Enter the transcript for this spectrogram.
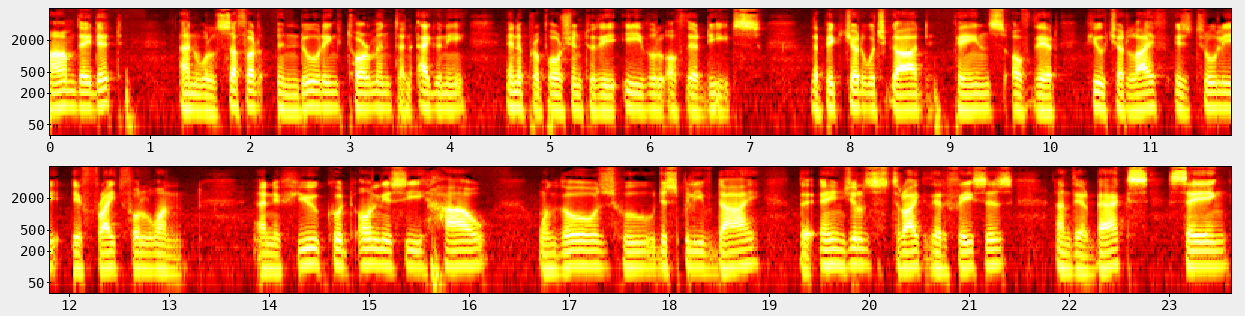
harm they did, and will suffer enduring torment and agony in a proportion to the evil of their deeds. The picture which God paints of their future life is truly a frightful one. And if you could only see how, when those who disbelieve die, the angels strike their faces and their backs, saying,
